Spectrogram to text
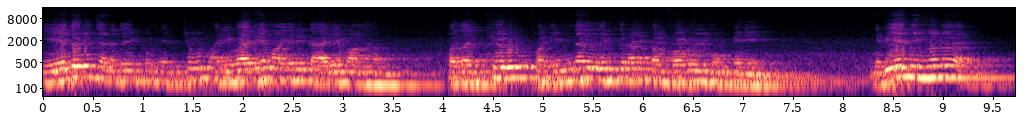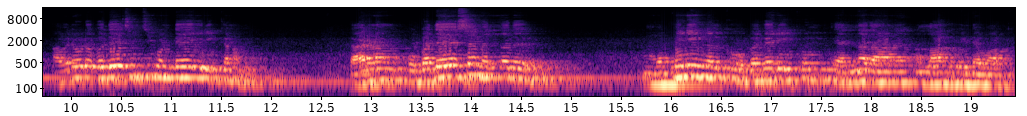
ഏതൊരു ജനതയ്ക്കും ഏറ്റവും അനിവാര്യമായ ഒരു കാര്യമാണ്. നബിയെ നിങ്ങൾ അവരോട് ഉപദേശിച്ചു കൊണ്ടേയിരിക്കണം. കാരണം ഉപദേശം എന്നത് മുഅ്മിനീങ്ങൾക്ക് ഉപകരിക്കും എന്നതാണ് അള്ളാഹുവിന്റെ വാക്ക്.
